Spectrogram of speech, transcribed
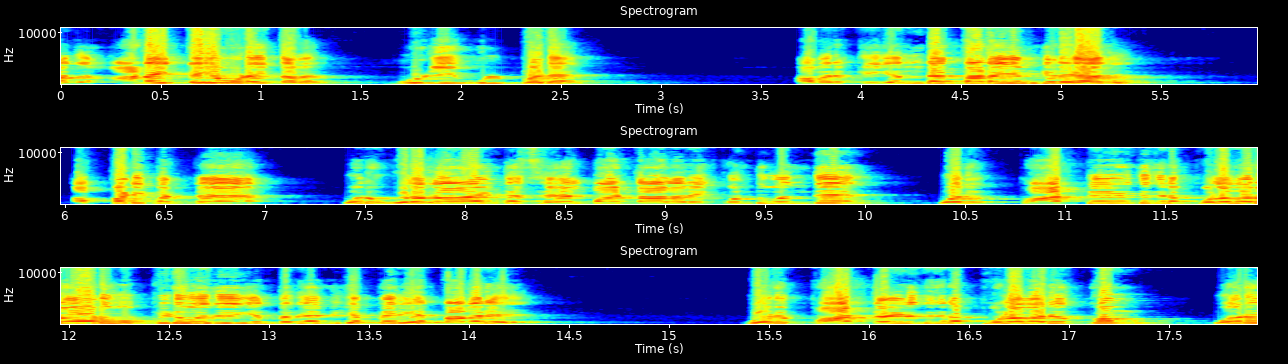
அது அனைத்தையும் உடைத்தவர் மொழி உள்பட. அவருக்கு எந்த தடையும் கிடையாது. அப்படிப்பட்ட ஒரு உலகாய்ந்த செயல்பாட்டாளரை கொண்டு வந்து ஒரு பாட்டு எழுதுகிற புலவரோடு ஒப்பிடுவது என்பதே மிகப்பெரிய தவறு. ஒரு பாட்டு எழுதுகிற புலவருக்கும் ஒரு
